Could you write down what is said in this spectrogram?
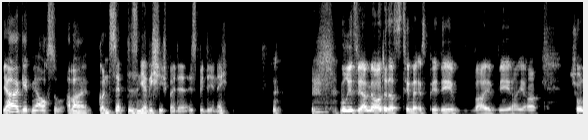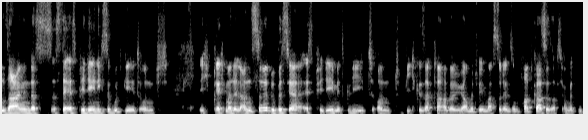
ja, geht mir auch so. Aber Konzepte sind ja wichtig bei der SPD, nicht? Maurice, wir haben ja heute das Thema SPD, weil wir ja schon sagen, dass es der SPD nicht so gut geht. Und ich breche mal eine Lanze. Du bist ja SPD-Mitglied und wie ich gesagt habe, ja, mit wem machst du denn so einen Podcast? Da sagst du auch mit einem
